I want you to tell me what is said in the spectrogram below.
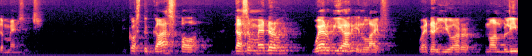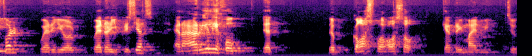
the message. Because the gospel doesn't matter where we are in life, whether you are non-believer, whether you're whether you're Christians, and I really hope that the gospel also can remind me too.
